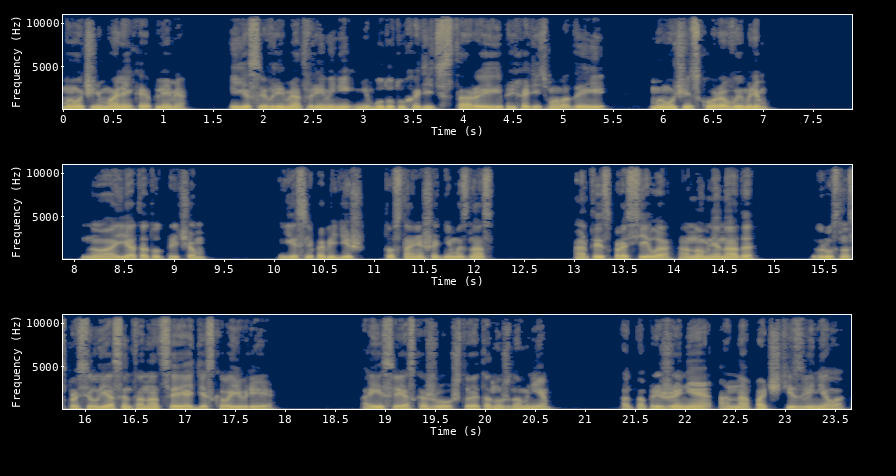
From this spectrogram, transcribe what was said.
мы очень маленькое племя. И если время от времени не будут уходить старые и приходить молодые, мы очень скоро вымрем. Ну а я-то тут при чем? Если победишь, то станешь одним из нас. А ты спросила, оно мне надо? Грустно спросил я с интонацией одесского еврея. А если я скажу, что это нужно мне? От напряжения она почти звенела.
